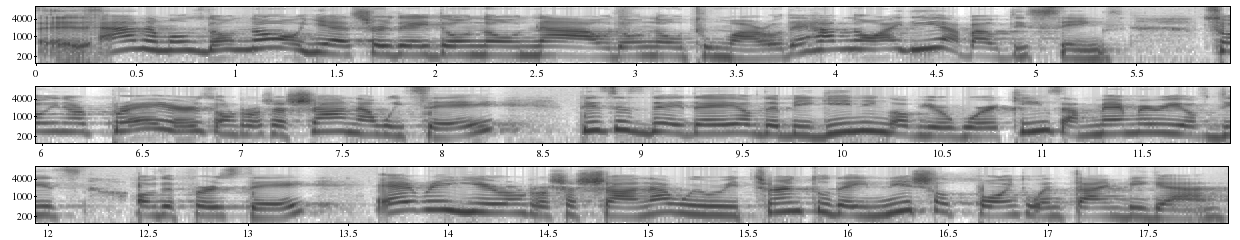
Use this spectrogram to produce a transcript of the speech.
Uh, animals don't know yesterday, don't know now, don't know tomorrow. They have no idea about these things. So in our prayers on Rosh Hashanah, we say, this is the day of the beginning of your workings, a memory of this of the first day. Every year on Rosh Hashanah, we return to the initial point when time began.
